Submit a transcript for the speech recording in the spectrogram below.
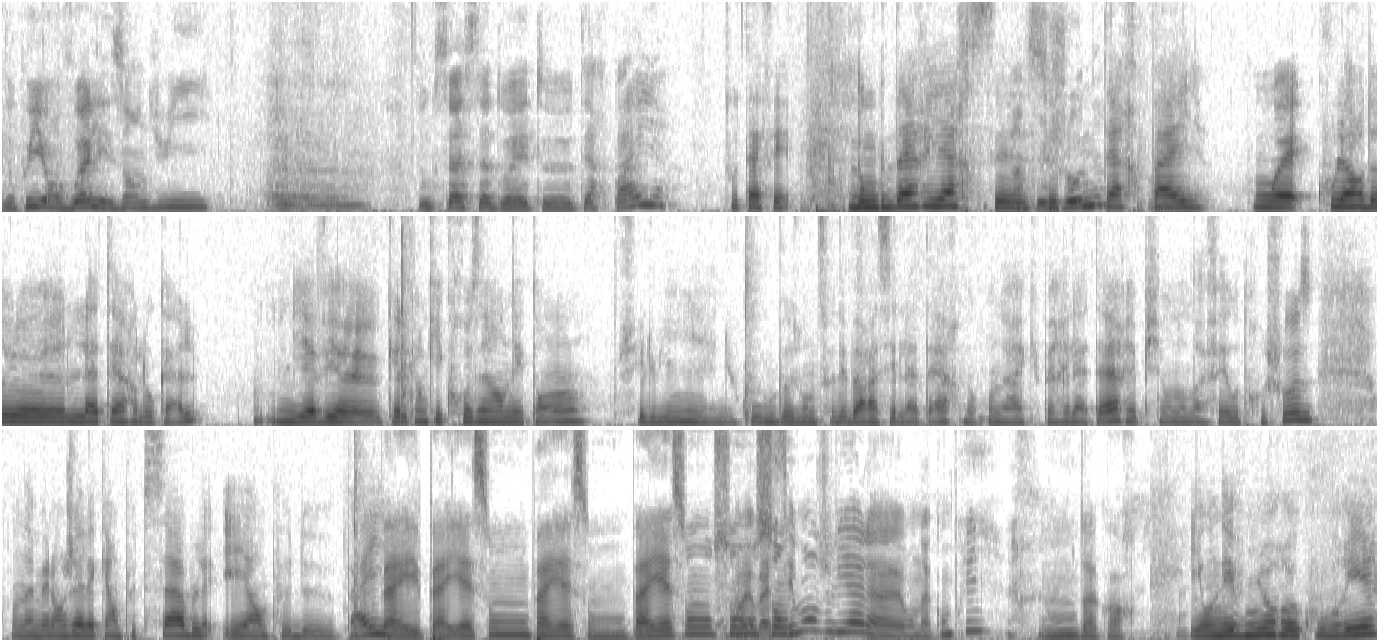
Donc oui, on voit les enduits. euh, donc ça, ça doit être euh, terre-paille, Tout à fait. Donc derrière c'est ce terre-paille, ouais. couleur de la terre locale. Il y avait euh, quelqu'un qui creusait un étang chez lui et du coup besoin de se débarrasser de la terre. Donc on a récupéré la terre et puis on en a fait autre chose. On a mélangé avec un peu de sable et un peu de paille. Paille, paillasson, paillasson, paillasson, son, Ouais, bah, son. c'est bon, Julia, là, on a compris. Bon, d'accord. Et on est venu recouvrir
